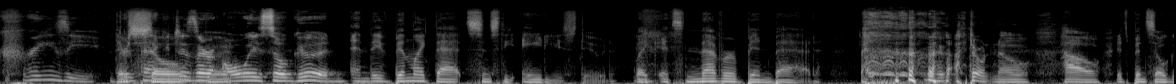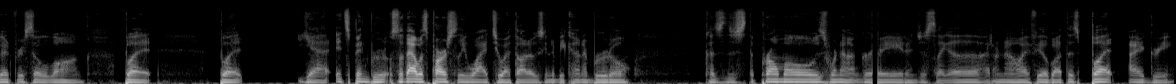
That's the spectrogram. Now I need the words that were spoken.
crazy. Their so packages are good. always so good. and they've been like that since the 80s dude like it's never been bad i don't know how it's been so good for so long but but yeah it's been brutal so that was partially why too i thought it was going to be kind of brutal because this the promos were not great and just like uh i don't know how i feel about this but i agree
